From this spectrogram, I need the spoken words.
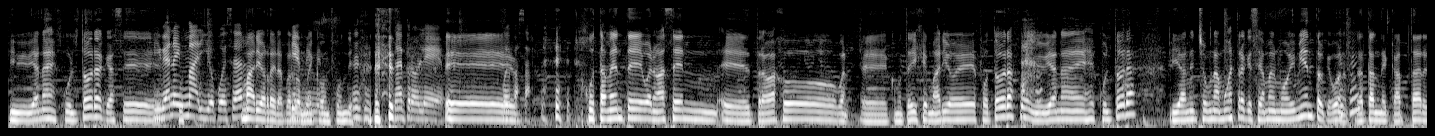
y Viviana es escultora que hace... Viviana y Mario, ¿puede ser? Mario Herrera, perdón, me confundí. no hay problema, eh, puede pasar. justamente, bueno, hacen eh, trabajo, bueno, eh, como te dije, Mario es fotógrafo y Viviana es escultora y han hecho una muestra que se llama El Movimiento, que bueno, tratan de captar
